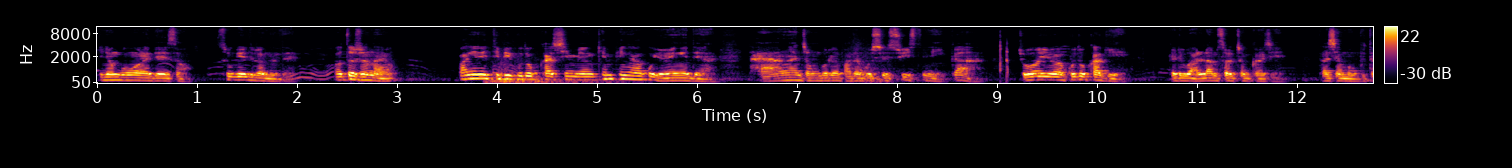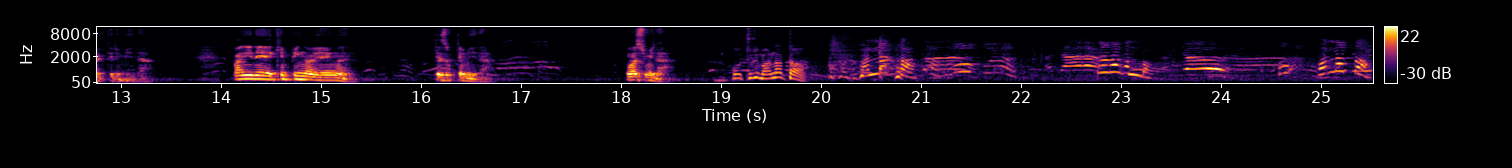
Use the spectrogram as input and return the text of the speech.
기념공원에 대해서 소개해드렸는데 어떠셨나요? 빵이네TV 구독하시면 캠핑하고 여행에 대한 다양한 정보를 받아보실 수 있으니까 좋아요와 구독하기 그리고 알람 설정까지 다시 한번 부탁드립니다. 빵인의 캠핑과 여행은 계속됩니다. 고맙습니다. 어 둘이 만났다. 만났다. 어 뭐야? 따라간다. 어 만났다.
